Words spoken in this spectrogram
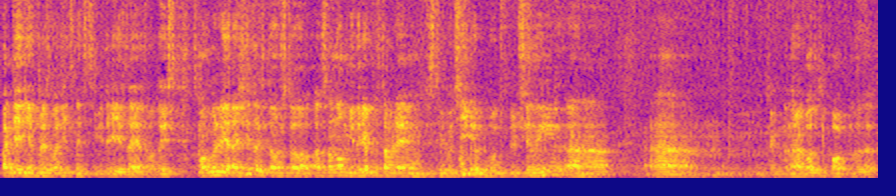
падения производительности ядре из-за этого? То есть смогу ли я рассчитывать то, что в основном ядре, поставляемом в дистрибутиве, будут включены э, как бы, наработки по OpenVZ?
